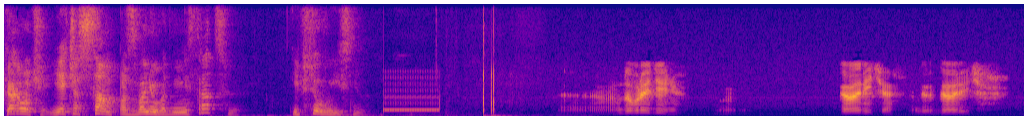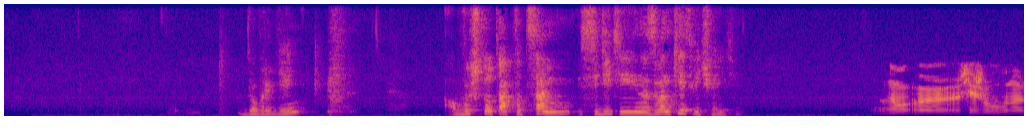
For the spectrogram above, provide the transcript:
короче, я сейчас сам позвоню в администрацию и все выясню. Добрый день. Говорите, говорите. Добрый день. А вы что, так вот сам сидите и на звонки отвечаете? Ну, э, сижу, ну,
